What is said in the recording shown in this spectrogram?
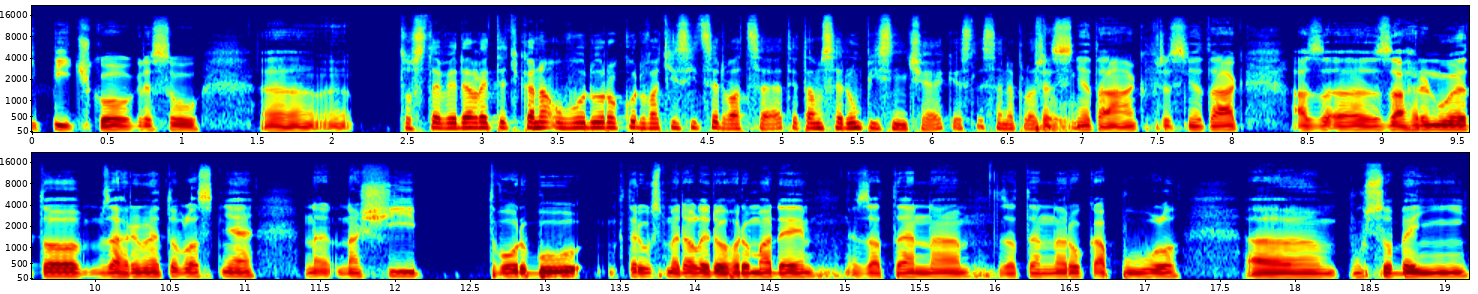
EP, kde jsou to jste vydali teďka na úvodu roku 2020, je tam sedm písniček, jestli se nepletu. Přesně tak, přesně tak. A zahrnuje to, zahrnuje to vlastně naší tvorbu, kterou jsme dali dohromady za ten, za ten rok a půl uh, působení,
